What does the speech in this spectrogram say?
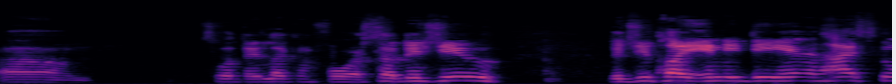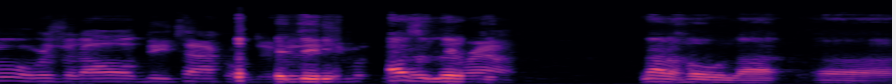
Um, that's what they're looking for. So did you did you play any DN in high school or was it all D tackle? Did, did you I was a little around? not a whole lot. Uh,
